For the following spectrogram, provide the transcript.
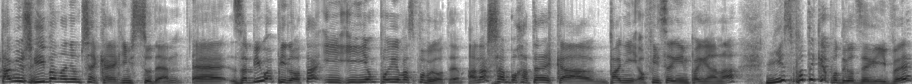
tam już Riva na nią czeka jakimś cudem. E, zabiła pilota i, i, ją porywa z powrotem. A nasza bohaterka, pani oficer imperialna, nie spotyka po drodze Rivy,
